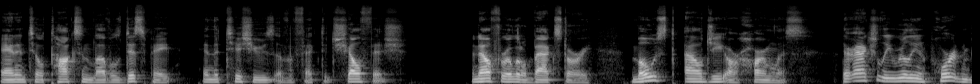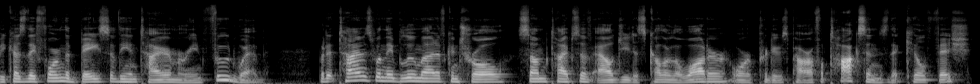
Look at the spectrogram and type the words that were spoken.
and until toxin levels dissipate in the tissues of affected shellfish. And now for a little backstory. Most algae are harmless. They're actually really important because they form the base of the entire marine food web. But at times when they bloom out of control, some types of algae discolor the water or produce powerful toxins that kill fish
